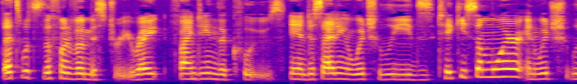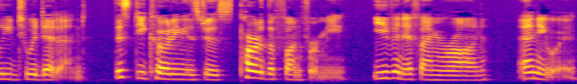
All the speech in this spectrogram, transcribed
that's what's the fun of a mystery, right? Finding the clues and deciding which leads take you somewhere and which lead to a dead end. This decoding is just part of the fun for me, even if I'm wrong. Anyway,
